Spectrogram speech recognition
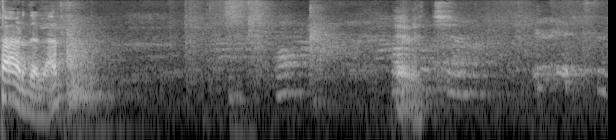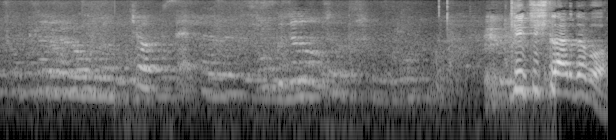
Perdeler. Evet. Çok güzel. Geçişlerde bu.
